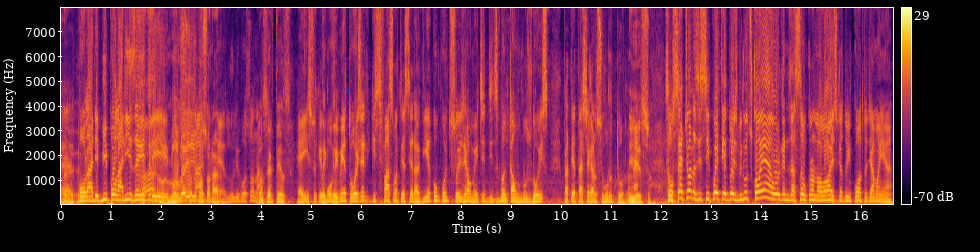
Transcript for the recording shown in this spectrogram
É, polar, bipolariza entre Lula Bolsonaro, e Bolsonaro. É, Lula e Bolsonaro. Com certeza. É isso que Tem o movimento hoje é que se faça uma terceira via com condições realmente de desbancar um dos dois para tentar chegar no segundo turno. Né? Isso. São 7 horas e 52 minutos. Qual é a organização cronológica do encontro de amanhã?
